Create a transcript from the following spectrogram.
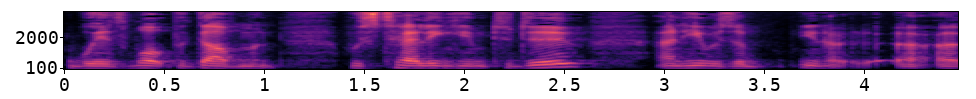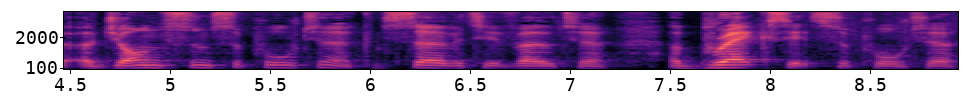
with what the government was telling him to do. And he was a, you know, a, a Johnson supporter, a Conservative voter, a Brexit supporter,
